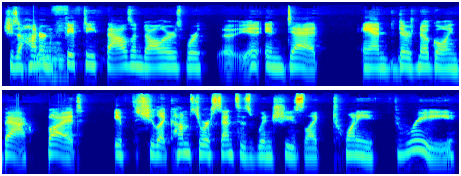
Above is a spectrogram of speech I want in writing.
She's $150,000 worth uh, in, in debt, and there's no going back. But if she like comes to her senses when she's like 23,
